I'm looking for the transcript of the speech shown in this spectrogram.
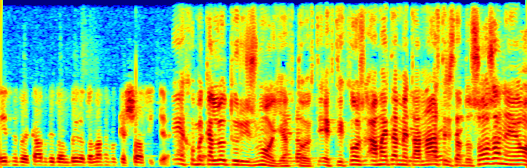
ήρθε το κάπου και τον πήρε τον άνθρωπο και σώθηκε. Έχουμε καλό τουρισμό γι' αυτό. Ευτυχώς, άμα ήταν μετανάστε θα το σώζανε, όχι,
